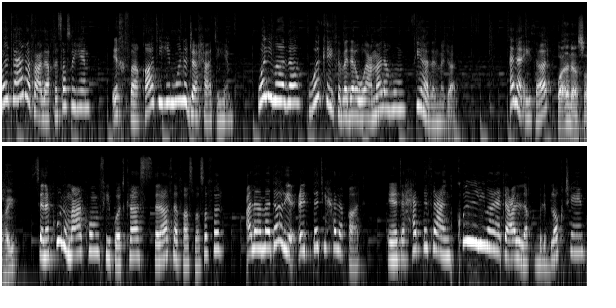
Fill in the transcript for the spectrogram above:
ونتعرف على قصصهم إخفاقاتهم ونجاحاتهم. ولماذا وكيف بدأوا أعمالهم في هذا المجال؟ أنا إيثار. وأنا صهيب. سنكون معكم في بودكاست 3.0 على مدار عدة حلقات لنتحدث عن كل ما يتعلق بالبلوكتشين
